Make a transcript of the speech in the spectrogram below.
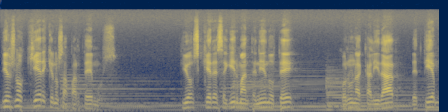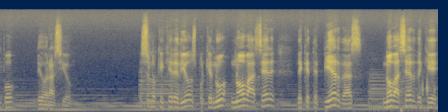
Dios no quiere que nos apartemos. Dios quiere seguir manteniéndote con una calidad de tiempo de oración. Eso es lo que quiere Dios, porque no, no va a ser de que te pierdas, no va a ser de que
